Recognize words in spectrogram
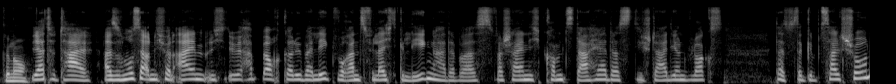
Genau. Ja, total. Also es muss ja auch nicht von allem. Ich habe auch gerade überlegt, woran es vielleicht gelegen hat, aber es, wahrscheinlich kommt es daher, dass die Stadion-Vlogs, das da gibt es halt schon.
